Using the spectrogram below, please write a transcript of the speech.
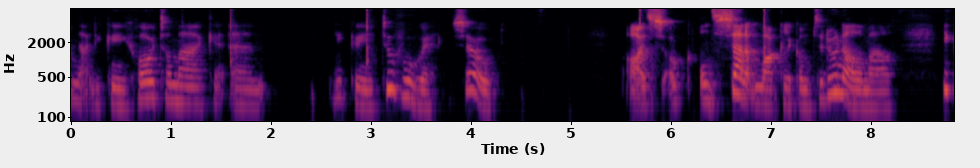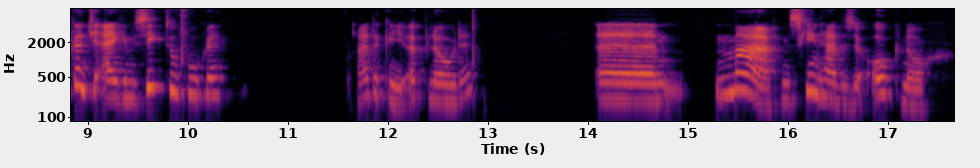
Nou, die kun je groter maken en die kun je toevoegen. Zo. Oh, het is ook ontzettend makkelijk om te doen allemaal. Je kunt je eigen muziek toevoegen. Ja, dat kun je uploaden. Ehm, maar misschien hebben ze ook nog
